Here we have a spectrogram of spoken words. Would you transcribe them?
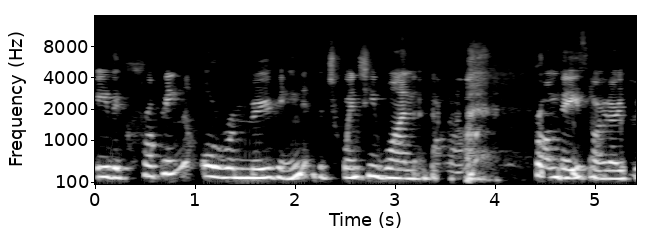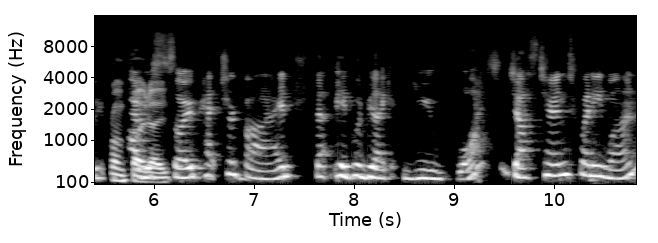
either cropping or removing the 21 banner from these photos. from photos. I was so petrified that people would be like, You what? Just turned 21?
